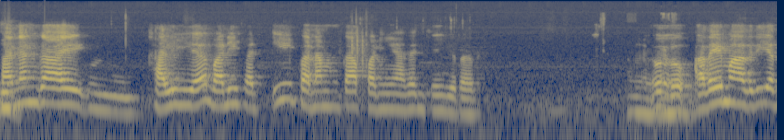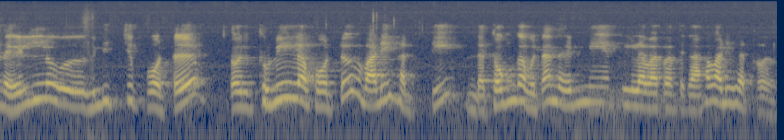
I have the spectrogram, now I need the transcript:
பனங்காய். களிய வடிகட்டி பனங்காய் பணியாரம் செய்கிறது. அதே மாதிரி அந்த எள்ளு இடிச்சு போட்டு ஒரு துணியில போட்டு வடிகட்டி இந்த தொங்க விட்டு அந்த எண்ணெயை கீழே வர்றதுக்காக வடிகட்டுறது.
